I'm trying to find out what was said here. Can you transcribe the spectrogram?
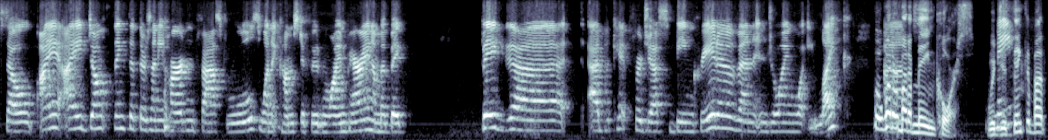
So I, I don't think that there's any hard and fast rules when it comes to food and wine pairing. I'm a big, big uh, advocate for just being creative and enjoying what you like. But what about a main course? Would you think about?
